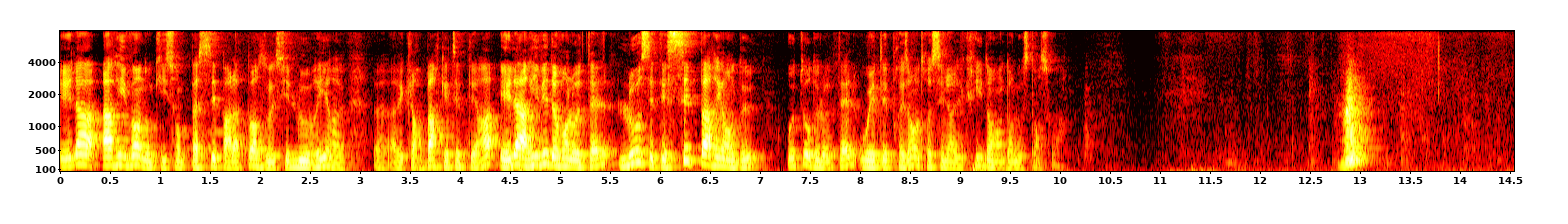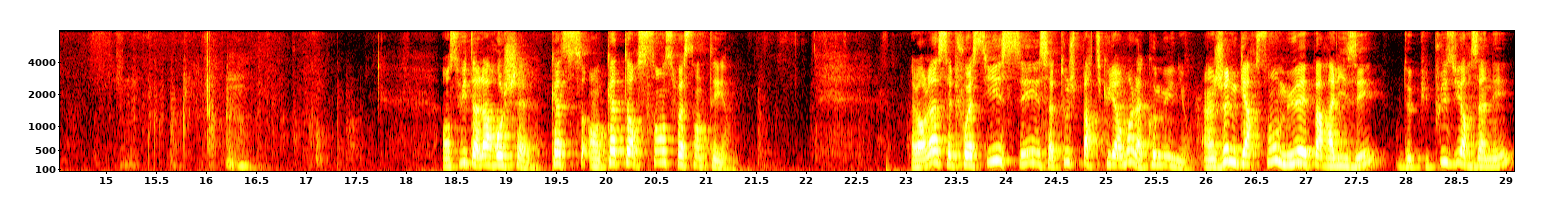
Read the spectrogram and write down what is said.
et là, arrivant, donc ils sont passés par la porte, ils ont essayé de l'ouvrir euh, avec leur barque, etc. Et là, arrivé devant l'autel, l'eau s'était séparée en deux autour de l'autel où était présent notre Seigneur du Christ dans, dans l'ostensoir. Ensuite, à La Rochelle, en 1461. Alors là, cette fois-ci, ça touche particulièrement la communion. Un jeune garçon, muet et paralysé, depuis plusieurs années,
